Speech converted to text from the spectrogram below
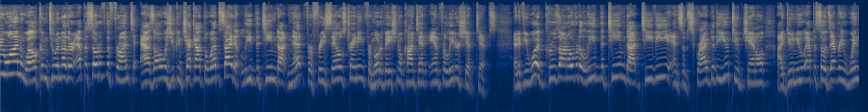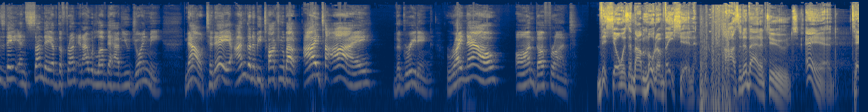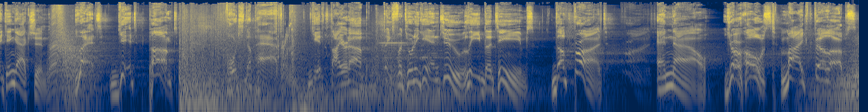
everyone. Welcome to another episode of The Front. As always, you can check out the website at leadtheteam.net for free sales training, for motivational content, and for leadership tips. And if you would, cruise on over to leadtheteam.tv and subscribe to the YouTube channel. I do new episodes every Wednesday and Sunday of The Front, and I would love to have you join me. Now, today I'm going to be talking about eye to eye, the greeting, right now on The Front. This show is about motivation, positive attitudes, and taking action. Let's get pumped. Forge the path. Get fired up. Thanks for tuning in to Lead the Teams, The Front. And now, your host, Mike Phillips.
